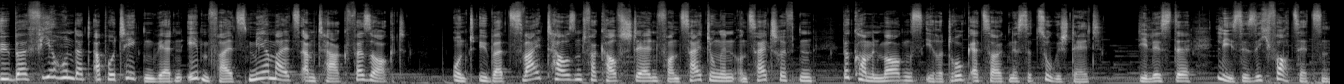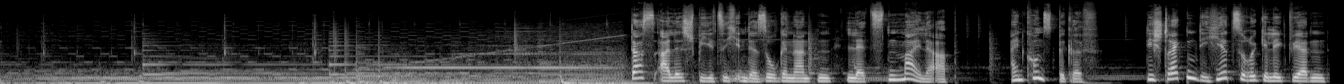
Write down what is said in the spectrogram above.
Über 400 Apotheken werden ebenfalls mehrmals am Tag versorgt und über 2000 Verkaufsstellen von Zeitungen und Zeitschriften bekommen morgens ihre Druckerzeugnisse zugestellt. Die Liste ließe sich fortsetzen. Das alles spielt sich in der sogenannten letzten Meile ab. Ein Kunstbegriff. Die Strecken, die hier zurückgelegt werden,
